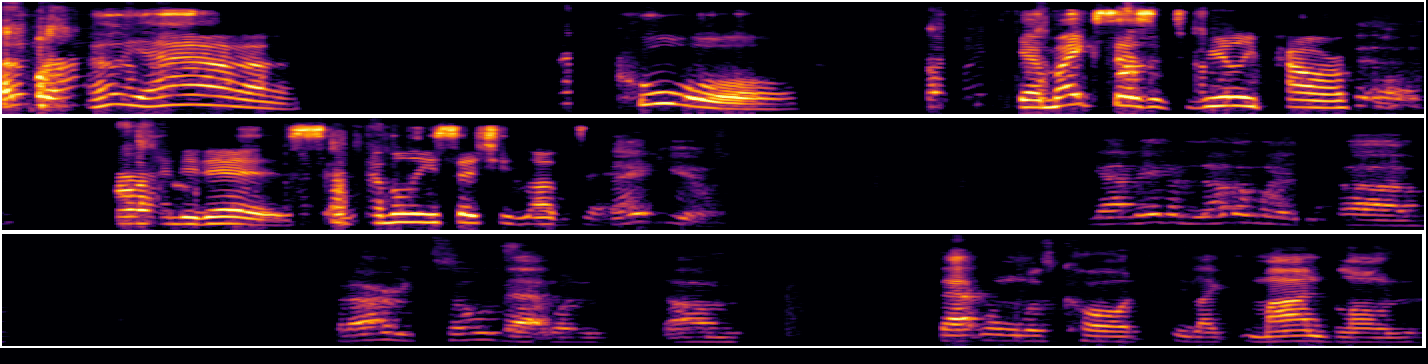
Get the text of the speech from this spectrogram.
Oh yeah, cool. Yeah, Mike says it's really powerful, and it is. And Emily says she loves it. Thank you. Yeah, I made another one, uh, but I already sold that one. Um, that one was called like Mind Blown,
